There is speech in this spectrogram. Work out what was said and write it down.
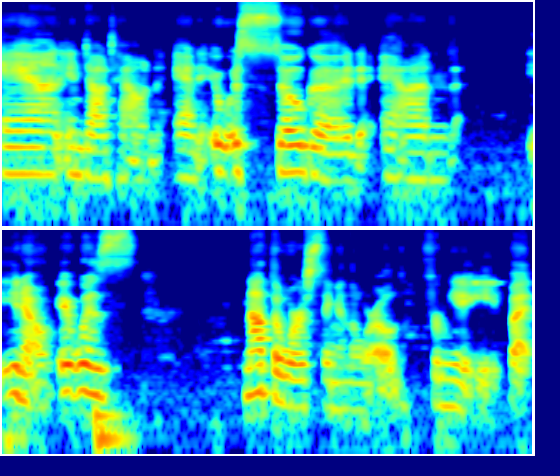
and in downtown. And it was so good. And, you know, it was not the worst thing in the world for me to eat, but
